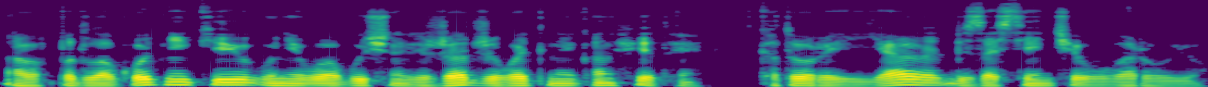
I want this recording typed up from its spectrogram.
а в подлокотнике у него обычно лежат жевательные конфеты, которые я безостенчиво ворую.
